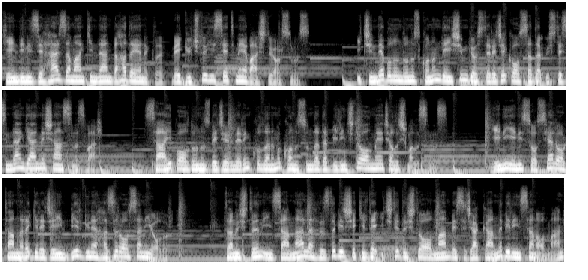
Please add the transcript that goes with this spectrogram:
Kendinizi her zamankinden daha dayanıklı ve güçlü hissetmeye başlıyorsunuz. İçinde bulunduğunuz konum değişim gösterecek olsa da üstesinden gelme şansınız var. Sahip olduğunuz becerilerin kullanımı konusunda da bilinçli olmaya çalışmalısınız. Yeni yeni sosyal ortamlara gireceğin bir güne hazır olsan iyi olur. Tanıştığın insanlarla hızlı bir şekilde içli dışlı olman ve sıcakkanlı bir insan olman,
